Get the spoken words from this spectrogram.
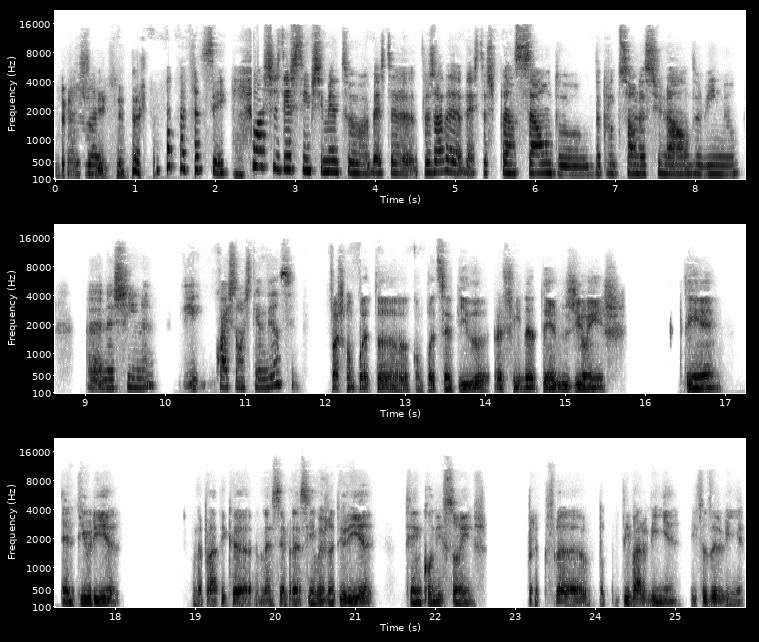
Sim. O que achas deste investimento, desta, já da- desta expansão do, da produção nacional de vinho ah, na China? E quais são as tendências? Faz completo, completo sentido. A China tem regiões têm, em teoria, na prática é sempre assim, mas na teoria, têm condições para, para, para cultivar vinha e fazer vinha.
